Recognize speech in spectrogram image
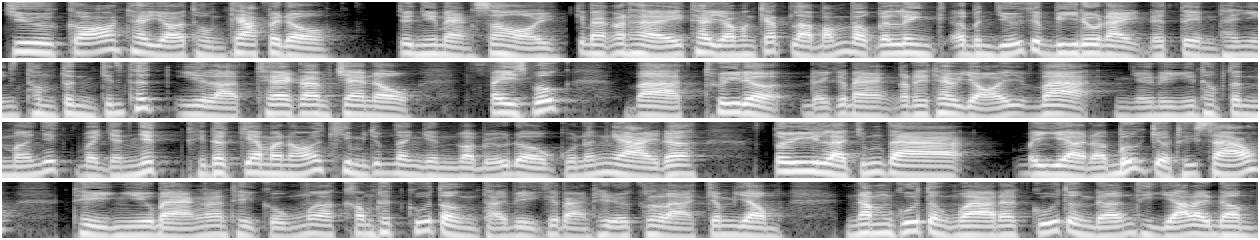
chưa có theo dõi Thuận Capital trên những mạng xã hội, các bạn có thể theo dõi bằng cách là bấm vào cái link ở bên dưới cái video này để tìm thấy những thông tin chính thức như là Telegram channel, Facebook và Twitter để các bạn có thể theo dõi và nhận được những thông tin mới nhất và nhanh nhất. Thì thực ra mà nói khi mà chúng ta nhìn vào biểu đồ của nến ngày đó, tuy là chúng ta bây giờ đã bước vào thứ sáu, thì nhiều bạn ờ, thì cũng ờ, không thích cuối tuần, tại vì các bạn thấy được là trong vòng năm cuối tuần qua đó, cuối tuần đến thì giá lại đâm,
